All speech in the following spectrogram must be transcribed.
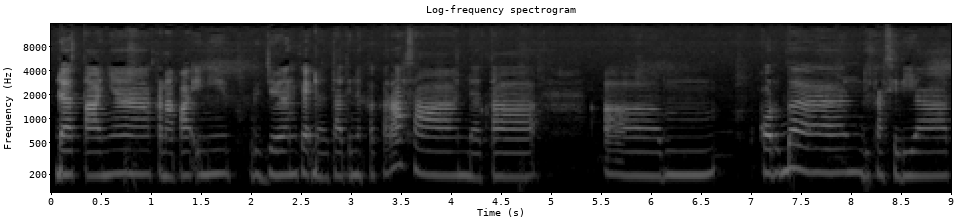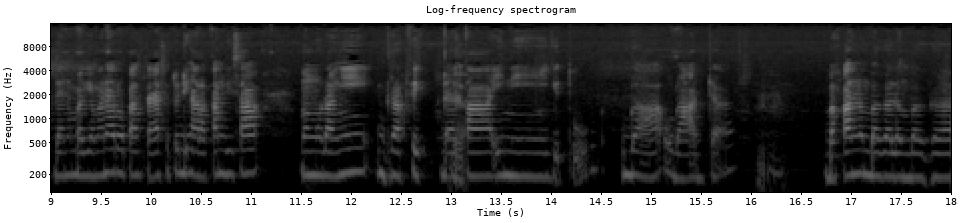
datanya kenapa ini urgent kayak data tindak kekerasan, data em, korban dikasih lihat dan bagaimana RUU PKS itu diharapkan bisa mengurangi grafik data ini gitu. Udah udah ada. Bahkan lembaga-lembaga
